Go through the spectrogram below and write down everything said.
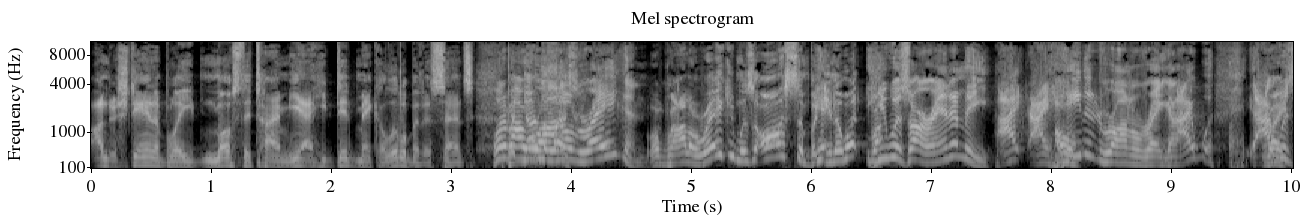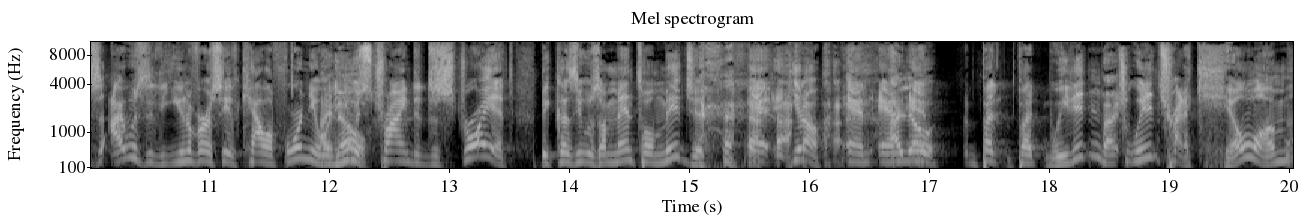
understandably, most of the time, yeah, he did make a little bit of sense. what But about Ronald Reagan? Well, Ronald Reagan was awesome, but you know what? He was our enemy. I, I hated Ronald Reagan. I, I Right. was I was at the University of California when he was trying to destroy it because he was a mental midget. Uh, you know, and, and I know. and- but but we didn't we didn't try to kill him.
